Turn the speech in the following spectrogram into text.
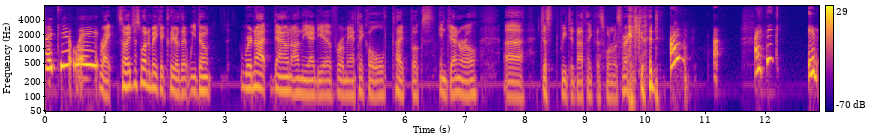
I can't wait. Right. So I just want to make it clear that we don't, we're not down on the idea of romantical type books in general. Uh, just we did not think this one was very good. I'm. I- I think, in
